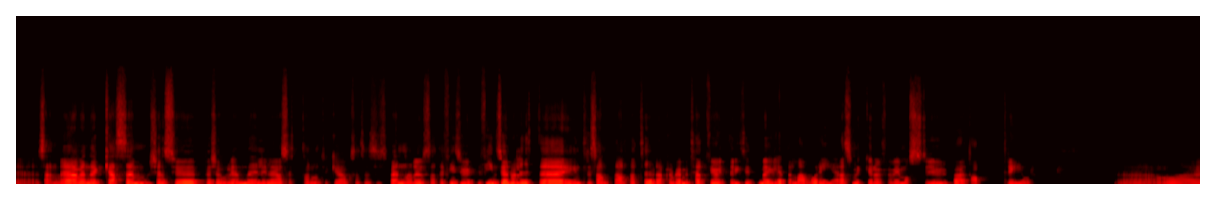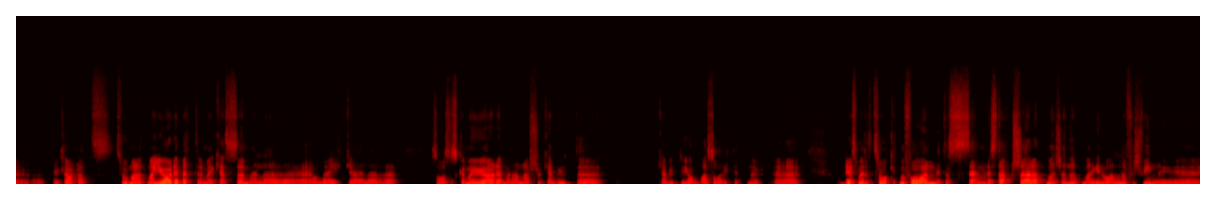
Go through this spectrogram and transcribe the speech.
eh, sen, jag vet inte, Kassem känns ju personligen, det lilla jag sett honom, tycker jag också att han ser spännande ut. Så att det, finns ju, det finns ju ändå lite intressanta alternativ där. Problemet är att vi har inte riktigt möjlighet att laborera så mycket nu, för vi måste ju börja ta treor. Eh, och eh, det är klart att tror man att man gör det bättre med Kassem eller eh, uh, Ondrejka eller så, så ska man ju göra det. Men annars så kan vi ju inte, kan vi inte jobba så riktigt nu. Det som är lite tråkigt med att få en lite sämre start så är att man känner att marginalerna försvinner ju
